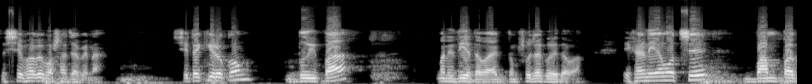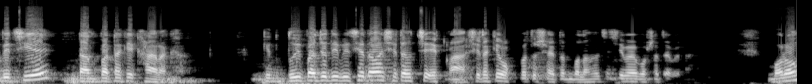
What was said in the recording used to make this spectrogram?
তো সেভাবে বসা যাবে না। সেটা কীরকম? দুই পা মানে দিয়ে দেওয়া, একদম সোজা করে দেওয়া। এখানে নিয়ম হচ্ছে বাম পা বিছিয়ে ডান পাটাকে খাড়া রাখা। কিন্তু দুই পা যদি বিছিয়ে দেওয়া হয়, সেটা হচ্ছে সেটাকে অকপাত শয়তান বলা হয়েছে, সেভাবে বসা যাবে না। বরং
